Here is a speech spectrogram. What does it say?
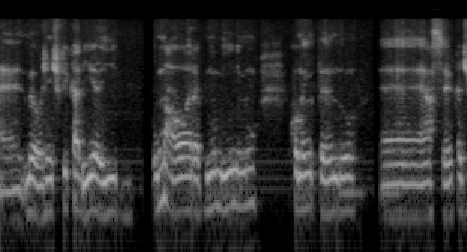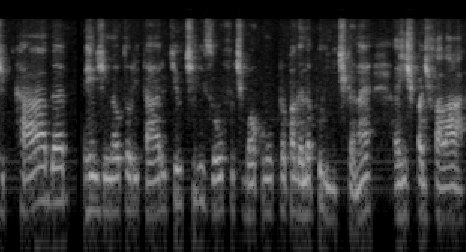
é, meu, a gente ficaria aí uma hora no mínimo comentando é, acerca de cada regime autoritário que utilizou o futebol como propaganda política, né? A gente pode falar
